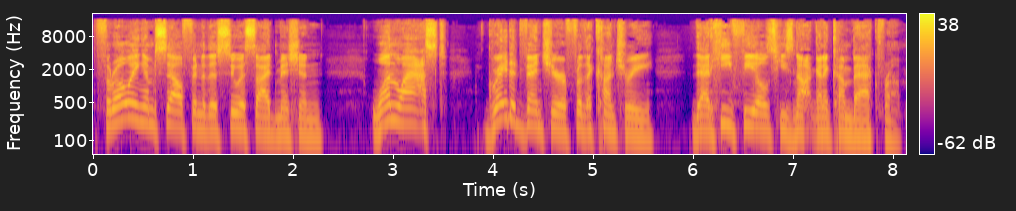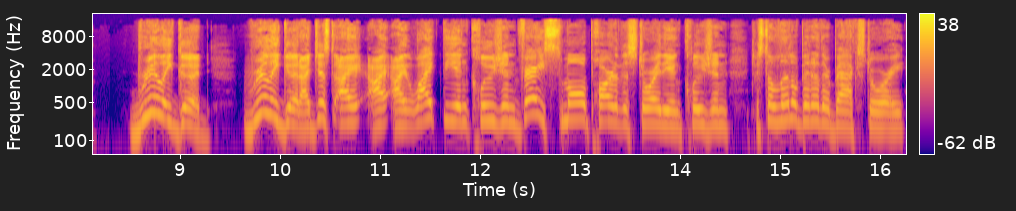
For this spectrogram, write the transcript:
throwing himself into the suicide mission. One last great adventure for the country that he feels he's not going to come back from. Really good really good. I just I, I I like the inclusion. Very small part of the story, the inclusion. Just a little bit of their backstory.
